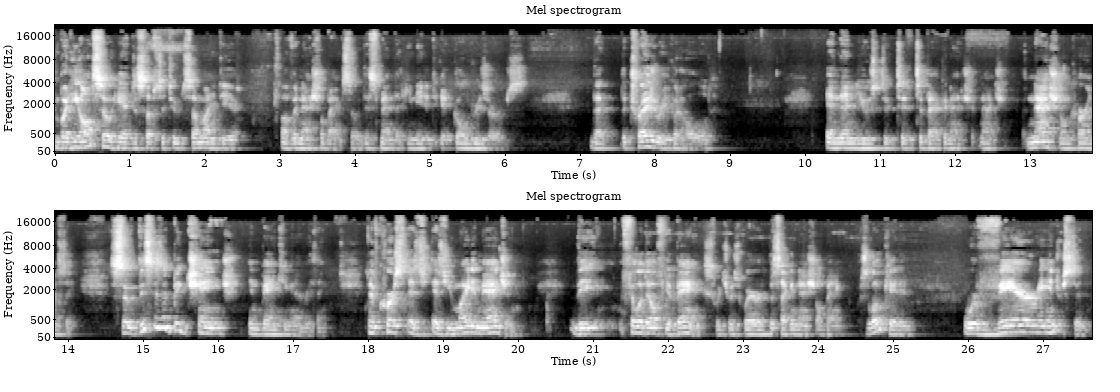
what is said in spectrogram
But he also had to substitute some idea of a national bank. So this meant that he needed to get gold reserves that the Treasury could hold and then use to, to, to back a national, national currency. So this is a big change in banking and everything. And of course, as, as you might imagine, the Philadelphia banks, which was where the Second National Bank was located, were very interested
